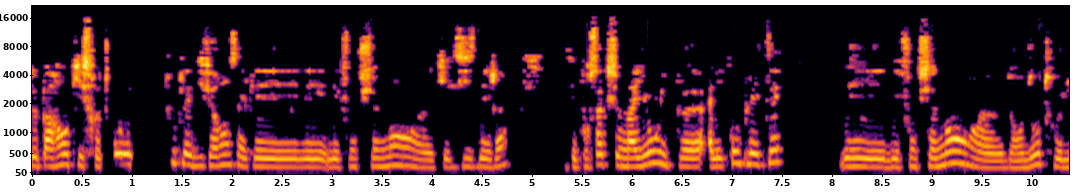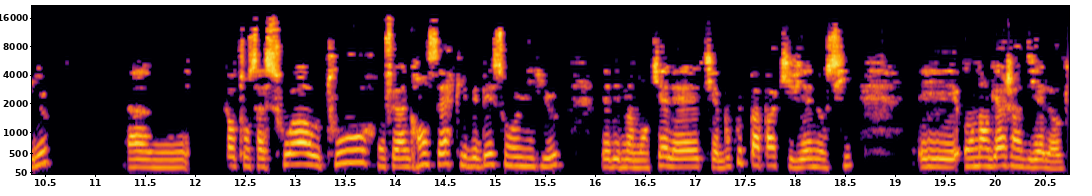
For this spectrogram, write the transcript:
de parents qui se retrouvent. Toute la différence avec les, les, les fonctionnements qui existent déjà. C'est pour ça que ce maillon, il peut aller compléter des, fonctionnements euh, dans d'autres lieux. Euh, quand on s'assoit autour, on fait un grand cercle, les bébés sont au milieu. Il y a des mamans qui allaitent, il y a beaucoup de papas qui viennent aussi, et on engage un dialogue.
